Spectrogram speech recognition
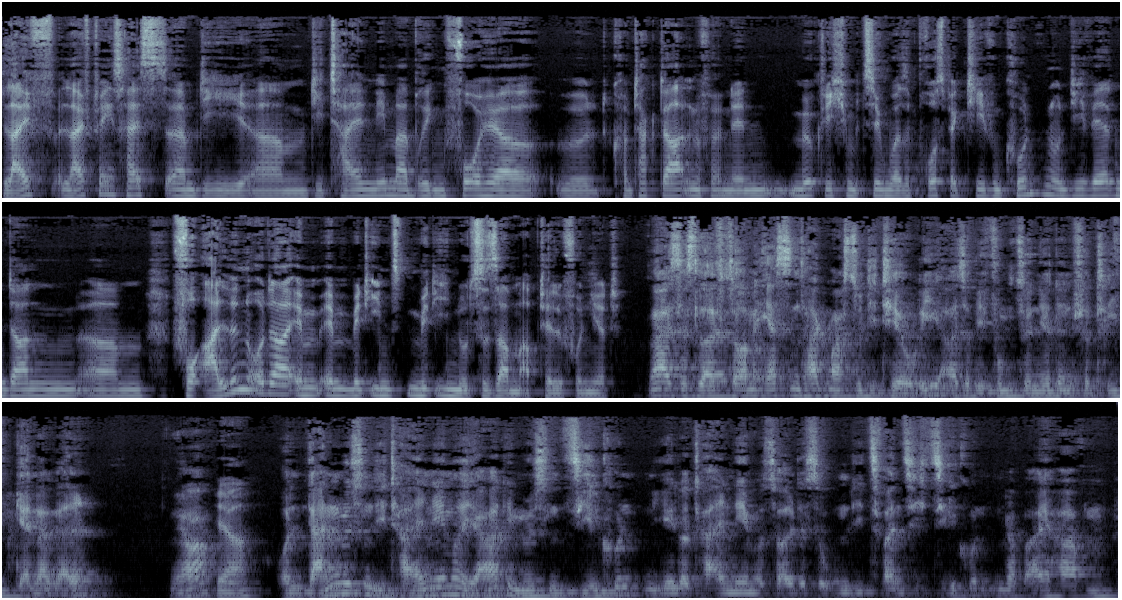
Live, Live-Trainings heißt, ähm, die, ähm, die Teilnehmer bringen vorher äh, Kontaktdaten von den möglichen beziehungsweise prospektiven Kunden und die werden dann ähm, vor allen oder im, im, mit, ihnen, mit ihnen nur zusammen abtelefoniert? Ja, also das läuft so. Am ersten Tag machst du die Theorie, also wie funktioniert denn Vertrieb generell? Ja. Ja. Und dann müssen die Teilnehmer, ja, die müssen Zielkunden. Jeder Teilnehmer sollte so um die 20 Zielkunden dabei haben.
